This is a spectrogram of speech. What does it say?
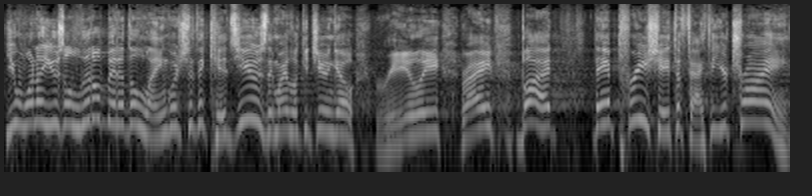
you want to use a little bit of the language that the kids use. They might look at you and go, really? Right? But they appreciate the fact that you're trying.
